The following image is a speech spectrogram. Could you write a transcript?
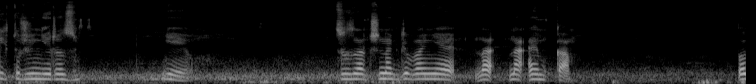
Niektórzy nie rozumieją. Co znaczy nagrywanie na, na MK. Bo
